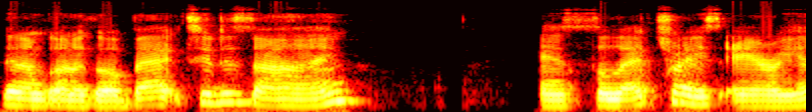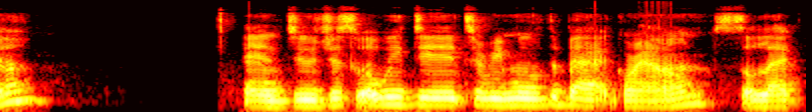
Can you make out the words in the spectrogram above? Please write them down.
Then I'm going to go back to design and select trace area and do just what we did to remove the background. Select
